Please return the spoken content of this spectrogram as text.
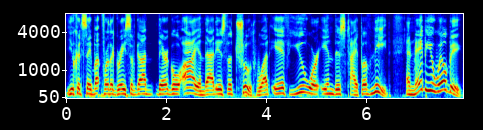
you could say, but for the grace of God, there go I. And that is the truth. What if you were in this type of need? And maybe you will be.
